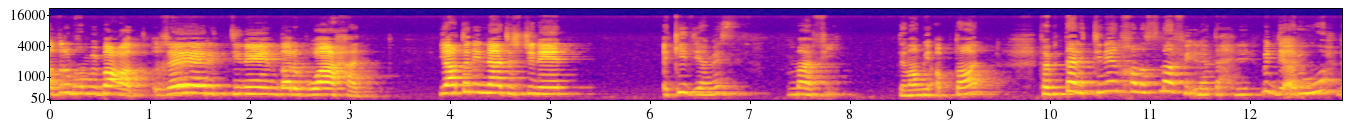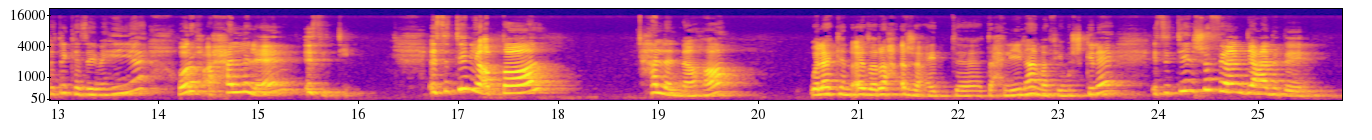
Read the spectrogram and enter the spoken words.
أضربهم ببعض غير التنين ضرب واحد؟ يعطيني الناتج تنين؟ أكيد يا مس ما في. تمام يا أبطال. فبالتالي التنين خلص ما في لها تحليل. بدي أروح بدي أتركها زي ما هي وأروح أحلل عند الستين الستين يا أبطال حللناها ولكن أيضا راح أرجع عيد تحليلها ما في مشكلة. الستين شوفي عندي عددين.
